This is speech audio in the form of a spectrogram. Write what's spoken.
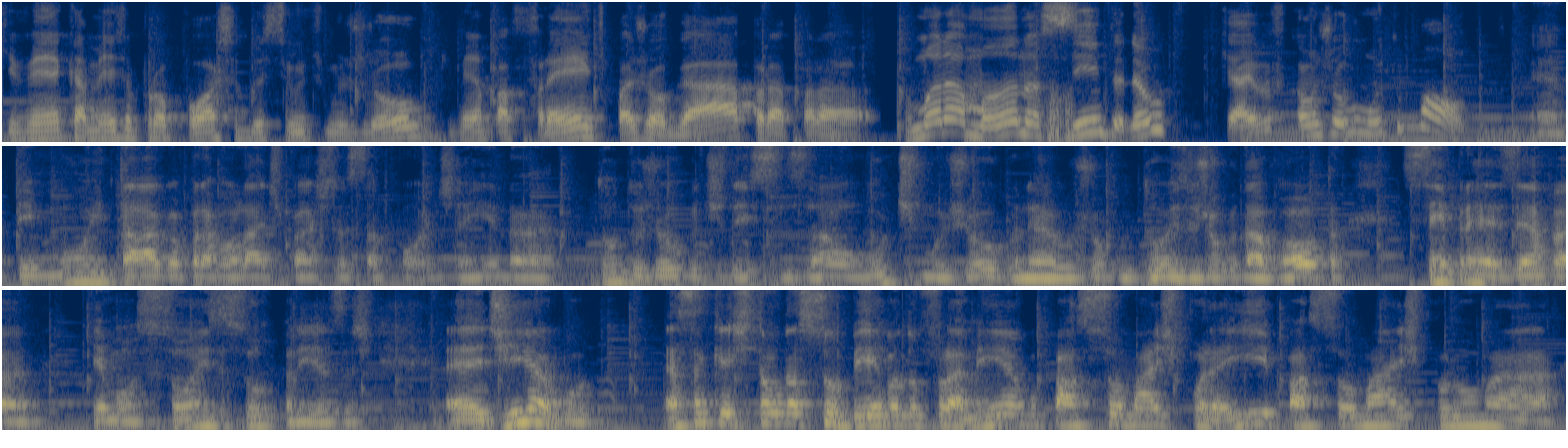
que venha com a mesma proposta desse último jogo, que venha para frente, para jogar, para mano a mano, assim, entendeu? Que aí vai ficar um jogo muito bom. É, tem muita água para rolar debaixo dessa ponte ainda. Todo jogo de decisão, o último jogo, né, o jogo 2, o jogo da volta, sempre reserva emoções e surpresas. É, Diego, essa questão da soberba do Flamengo passou mais por aí, passou mais por uma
